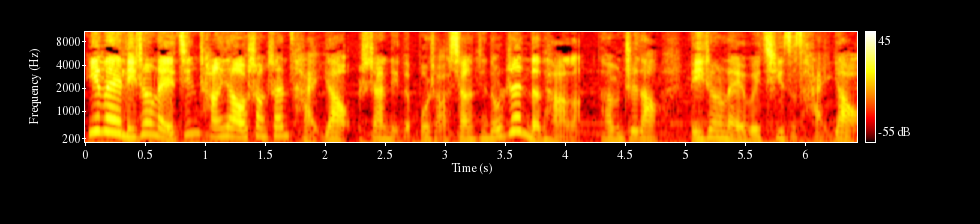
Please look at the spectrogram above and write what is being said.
因为李正磊经常要上山采药，山里的不少乡亲都认得他了。他们知道李正磊为妻子采药，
